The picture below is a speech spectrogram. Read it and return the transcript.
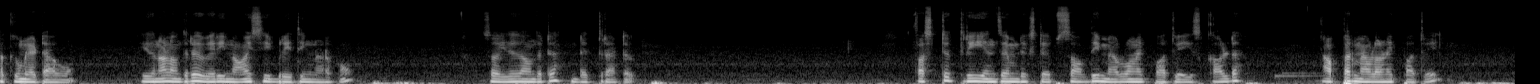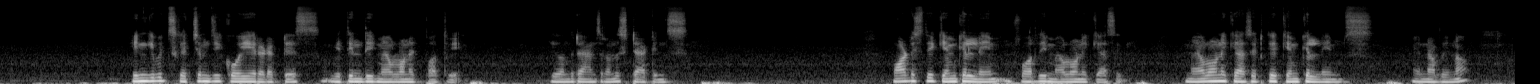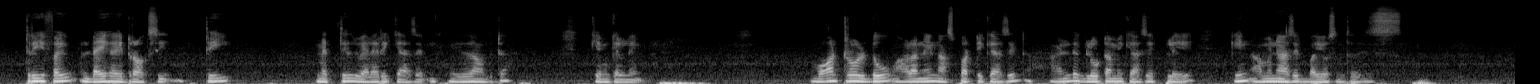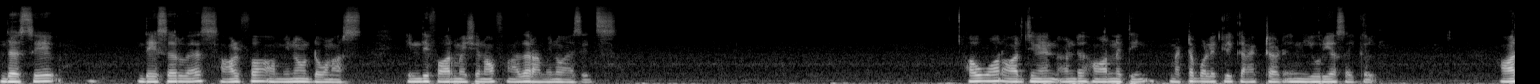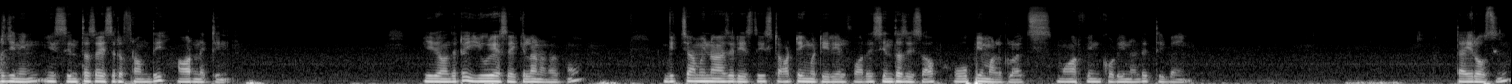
accumulate ஆகும். இதனால் வந்துட்டு very noisy breathing நடக்கும். So இதுதான் வந்துட்டு death rattle first three enzymatic steps of the mevalonic pathway is called upper mevalonic pathway inhibits HMG CoA reductase within the mevalonate pathway இது வந்துட்டு ஆன்சர் வந்து statins what is the chemical name for the mevalonic acid mevalonic ஆசிட்க்கு chemical names என்ன அப்படின்னா three five dihydroxy three methyl valeric acid இதுதான் வந்துட்டு chemical name what role do alanine aspartic acid and glutamic acid play in amino acid biosynthesis they serve They serve as alpha amino donors in the formation of other amino acids How are arginine and ornithine metabolically connected in urea cycle? Arginine is synthesized from the ornithine. இது வந்துட்டு urea சைக்கிளில் நடக்கும் which amino acid is the starting material for the synthesis of opium alkaloids morphine codeine and thebaine tyrosine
